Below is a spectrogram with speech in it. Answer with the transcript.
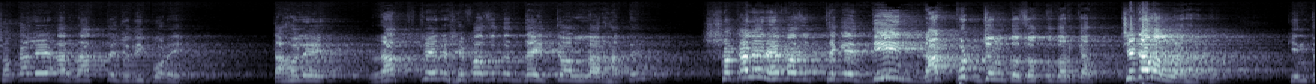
সকালে আর রাত্রে যদি পড়ে, তাহলে রাত্রের হেফাজতের দায়িত্ব আল্লাহর হাতে, সকালের হেফাজত থেকে দিন, রাত পর্যন্ত যত দরকার, সেটাও আল্লাহর হাতে। কিন্তু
